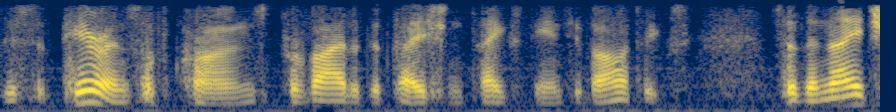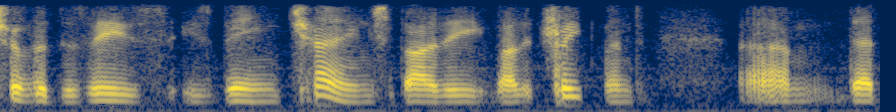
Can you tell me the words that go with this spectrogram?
disappearance of Crohn's provided the patient takes the antibiotics. So the nature of the disease is being changed by the, by the treatment um, that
